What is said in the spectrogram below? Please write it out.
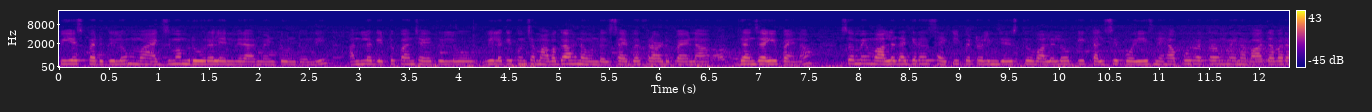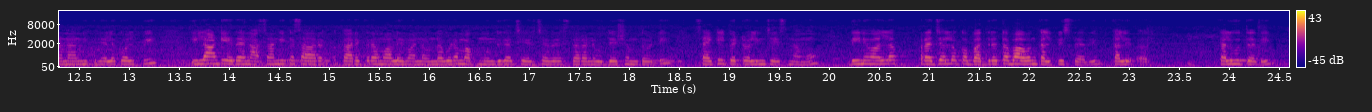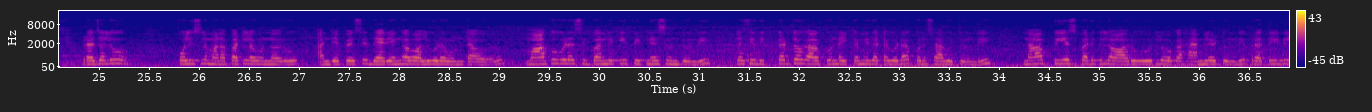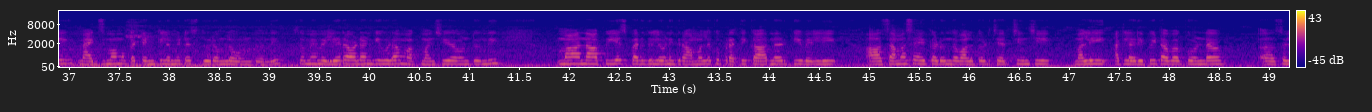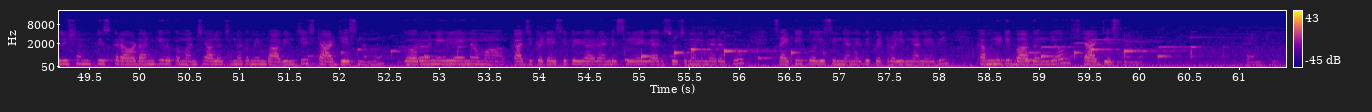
పిఎస్ పరిధిలో మాక్సిమం రూరల్ ఎన్విరాన్మెంట్ ఉంటుంది. అందులో గెట్టు పంచాయతీలు వీళ్ళకి కొంచెం అవగాహన ఉండదు సైబర్ ఫ్రాడ్ పైన గంజాయి పైన. సో మేము వాళ్ళ దగ్గర సైకిల్ పెట్రోలింగ్ చేస్తూ వాళ్ళలోకి కలిసిపోయి స్నేహపూర్వకమైన వాతావరణానికి నెలకొల్పి ఇలాంటి ఏదైనా అసాంఘిక సార- కార్యక్రమాలు ఏమైనా ఉన్నా కూడా మాకు ముందుగా చేర్చవేస్తారనే ఉద్దేశంతో సైకిల్ పెట్రోలింగ్ చేసినాము. దీనివల్ల ప్రజల్లో ఒక భద్రతా భావం కల్పిస్తుంది కలి- కలుగుతుంది. ప్రజలు పోలీసులు మన పట్ల ఉన్నారు అని చెప్పేసి ధైర్యంగా వాళ్ళు కూడా ఉంటారు. మాకు కూడా సిబ్బందికి ఫిట్నెస్ ఉంటుంది. ప్లస్ ఇది ఇక్కడితో కాకుండా ఇక్క మీదట కూడా కొనసాగుతుంది. నా పిఎస్ పరిధిలో ఆరు ఊర్లు ఒక హ్యామ్లెట్ ఉంది. ప్రతిదీ మాక్సిమం ఒక టెన్ కిలోమీటర్స్ దూరంలో ఉంటుంది. సో మేము వెళ్ళి రావడానికి కూడా మాకు మంచిగా ఉంటుంది. మా నా పిఎస్ పరిధిలోని గ్రామాలకు ప్రతి కార్నర్కి వెళ్ళి ఆ సమస్య ఎక్కడ ఉందో వాళ్ళతో చర్చించి మళ్ళీ అట్లా రిపీట్ అవ్వకుండా సొల్యూషన్ తీసుకురావడానికి ఇది ఒక మంచి ఆలోచనగా మేము భావించి స్టార్ట్ చేసినాము. గౌరవనీయులైన మా కాజీపేట ఏసీపీ గారు అండ్ సిఐ గారి సూచనల మేరకు సైకిల్ పోలీసింగ్ అనేది పెట్రోలింగ్ అనేది కమ్యూనిటీ భాగంలో స్టార్ట్ చేసినాము. Thank you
